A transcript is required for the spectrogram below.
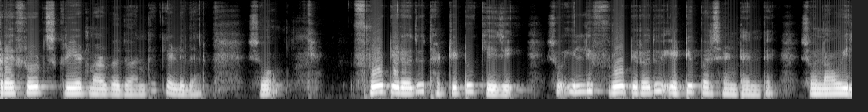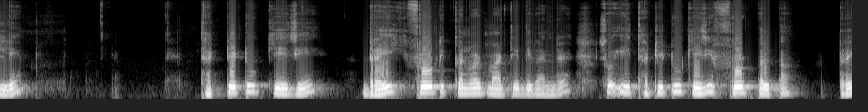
ಡ್ರೈ ಫ್ರೂಟ್ಸ್ ಕ್ರಿಯೇಟ್ ಮಾಡ್ಬೋದು ಅಂತ ಕೇಳಿದ್ದಾರೆ. ಸೊ ಫ್ರೂಟ್ ಇರೋದು thirty two K G so ಇಲ್ಲಿ ಫ್ರೂಟ್ ಇರೋದು ಏಯ್ಟಿ ಪರ್ಸೆಂಟ್ ಅಂತೆ. ಸೊ ನಾವು ಇಲ್ಲಿ thirty two K G dry ಫ್ರೂಟಿಗೆ ಕನ್ವರ್ಟ್ ಮಾಡ್ತಿದ್ದೀವಿ ಅಂದರೆ ಸೊ ಈ thirty two K G fruit pulp dry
